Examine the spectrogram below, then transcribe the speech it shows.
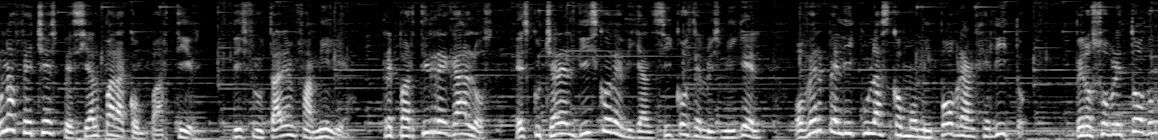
Una fecha especial para compartir, disfrutar en familia, repartir regalos, escuchar el disco de villancicos de Luis Miguel o ver películas como Mi pobre angelito. Pero sobre todo,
